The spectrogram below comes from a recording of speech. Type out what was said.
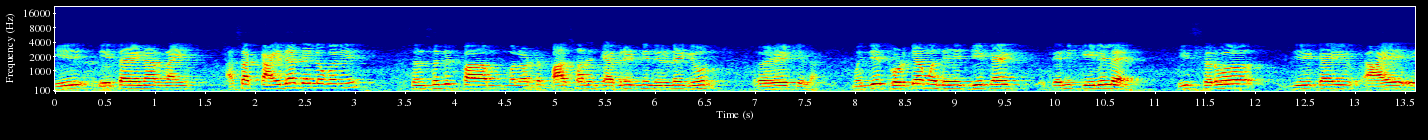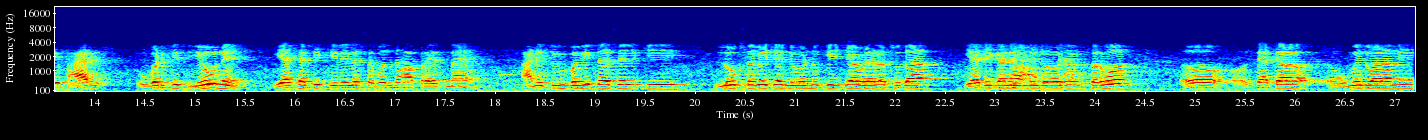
हे देता येणार नाही. असा कायदा त्या लोकांनी संसदेत पा मला वाटतं पाच करून कॅबिनेटने निर्णय घेऊन हे केला. म्हणजे थोडक्यामध्ये जे काही त्यांनी केलेलं आहे ही सर्व जे काही आहे हे बाहेर उघडकीस येऊ नये यासाठी केलेला संबंध हा प्रयत्न आहे. आणि तुम्ही बघितलं असेल की लोकसभेच्या निवडणुकीच्या वेळेला सुद्धा या ठिकाणी आम्ही जवळजवळ सर्व त्या त्या उमेदवारांनी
